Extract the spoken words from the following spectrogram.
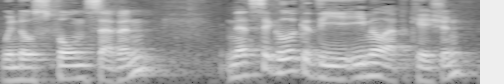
Windows Phone 7. Let's take a look at the email application.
